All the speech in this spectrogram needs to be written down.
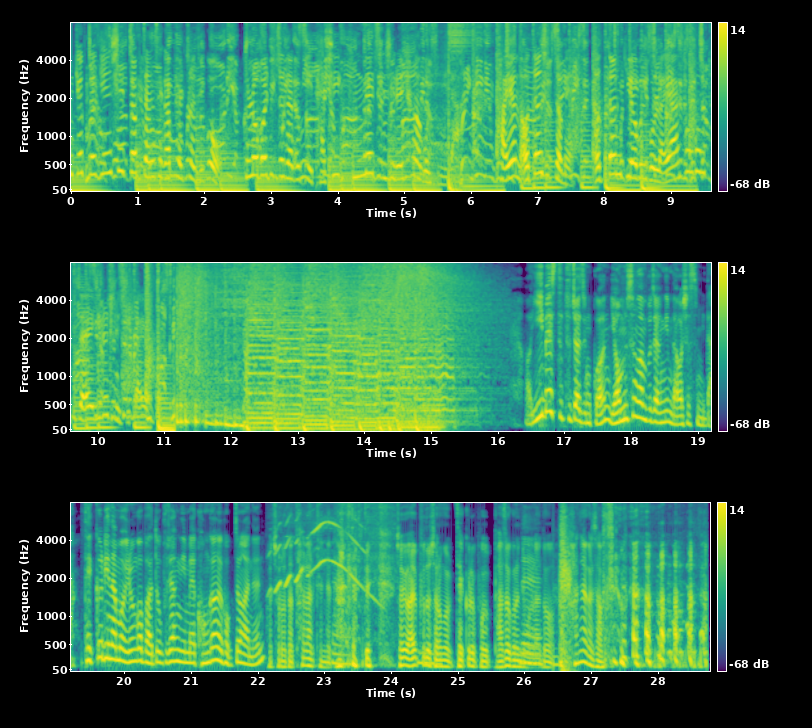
본격적인 실적 장세가 펼쳐지고 글로벌 투자 자금이 다시 국내 증시를 향하고 있습니다. 과연 어떤 시점에 어떤 기업을 골라야 성공 투자에 이를 수 있을까요? 어, 이베스트 투자증권 염승환 부장님 나오셨습니다. 댓글이나 뭐 이런 거 봐도 부장님의 건강을 걱정하는 아, 저러다 탈날 텐데 탈날 텐데 저희 와이프도 음. 저런 걸 댓글을 보- 봐서 그런지 네. 몰라도 한약을 사왔더라고요.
